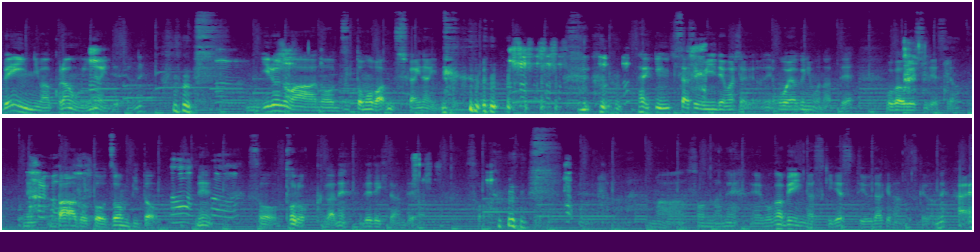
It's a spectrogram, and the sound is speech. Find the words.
ベインにはクラウンいないんですよね。いるのはあのずっとモバしかいないんで。最近久しぶりに出ましたけどね公にもなって僕は嬉しいですよ、ねバードとゾンビとうんねうん。そうトロックがね出てきたんで。そう。まあそんなね、えー僕はベインが好きですっていうだけなんですけどね。はい。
